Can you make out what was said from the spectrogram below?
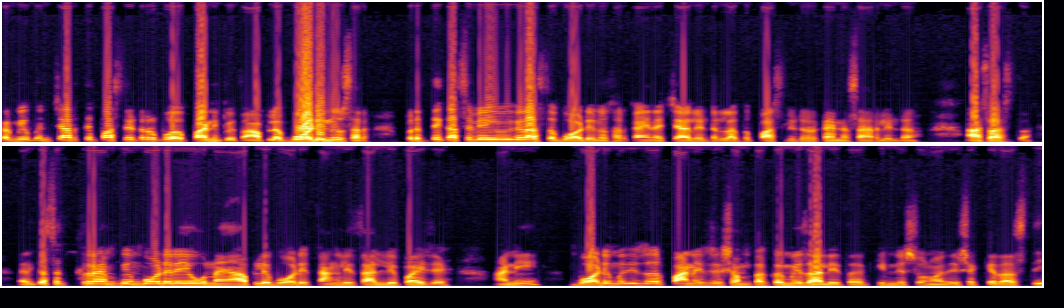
कारण मी पण चार ते पाच लिटर प- पाणी पितो आपल्या बॉडीनुसार प्रत्येकाचं वेगवेगळं असतं बॉडीनुसार काही नाही चार लिटर लागतं पाच लिटर काही नाही सहा लिटर असं असतं. आणि कसं क्रॅम्पिंग बॉडीला येऊ नये आपली बॉडी चांगली चालली पाहिजे. आणि बॉडीमध्ये जर पाण्याची क्षमता कमी झाली तर किडनी स्टोन होण्याची शक्यता असते.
